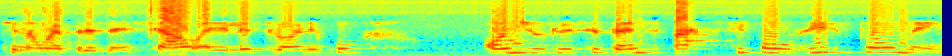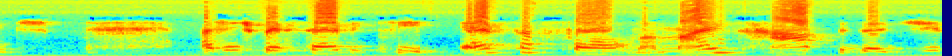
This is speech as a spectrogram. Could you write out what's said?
que não é presencial, é eletrônico, onde os licitantes participam virtualmente. A gente percebe que essa forma mais rápida de,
